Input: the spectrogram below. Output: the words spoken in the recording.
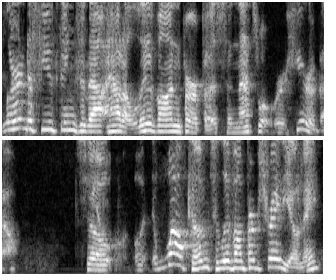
learned a few things about how to live on purpose, and that's what we're here about. So, welcome to Live on Purpose Radio, Nate.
